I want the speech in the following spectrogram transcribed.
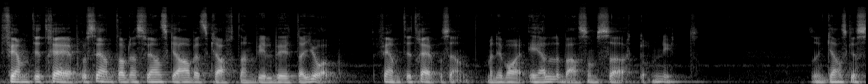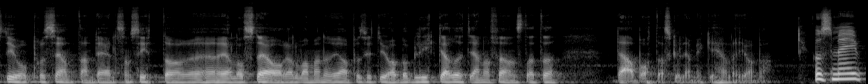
53 procent av den svenska arbetskraften vill byta jobb. 53 procent. Men det är bara 11 som söker nytt. Så en ganska stor procentandel som sitter eh, eller står eller vad man nu gör på sitt jobb och blickar ut genom fönstret. Och där borta skulle jag mycket hellre jobba. Hos mig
